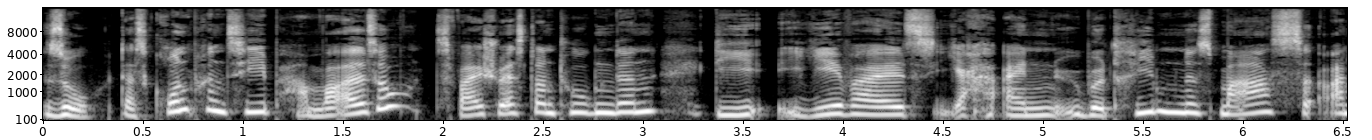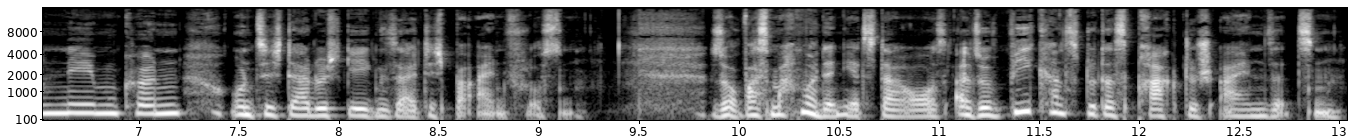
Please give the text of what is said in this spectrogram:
So, das Grundprinzip haben wir also. Zwei Schwesterntugenden, die jeweils ja ein übertriebenes Maß annehmen können und sich dadurch gegenseitig beeinflussen. So, was machen wir denn jetzt daraus? Also, wie kannst du das praktisch einsetzen?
